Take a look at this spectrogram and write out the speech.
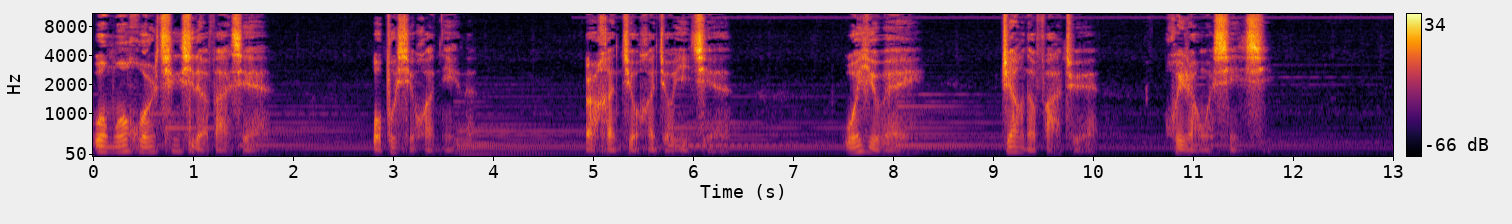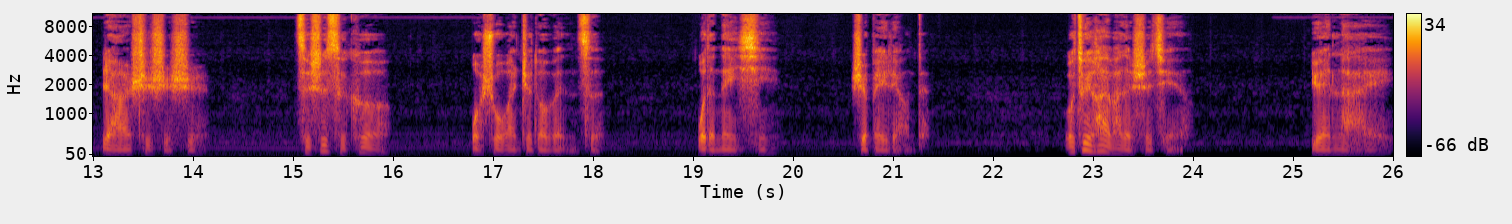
我模糊而清晰的发现，我不喜欢你了。而很久很久以前，我以为这样的发觉会让我欣喜。然而事实是，此时此刻，我说完这段文字，我的内心是悲凉的。我最害怕的事情，原来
